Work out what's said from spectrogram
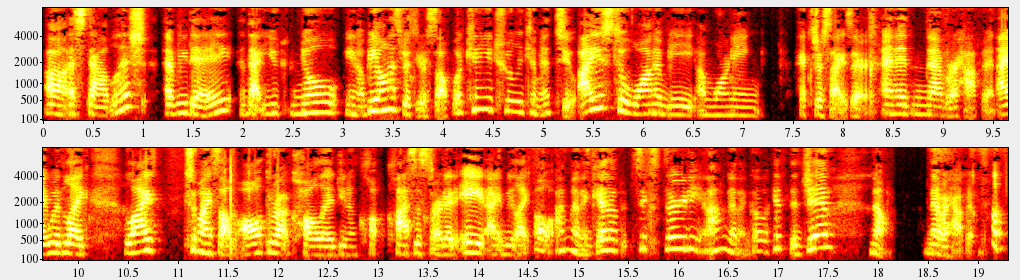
uh, establish every day that you know, you know, be honest with yourself. What can you truly commit to? I used to want to be a morning exerciser and it never happened. I would like lie to myself all throughout college. You know, cl- classes start at eight. I'd be like, oh, I'm going to get up at 6.30 and I'm going to go hit the gym. No, never happened.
